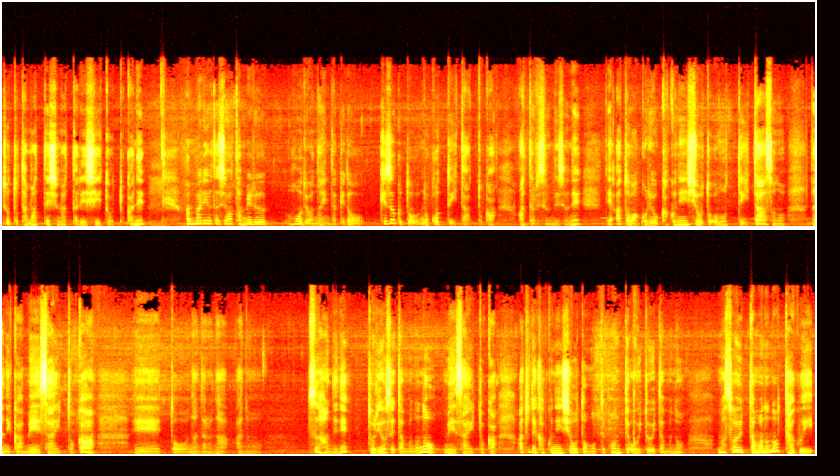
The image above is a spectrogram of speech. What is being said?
ちょっと溜まってしまったレシートとかねあんまり私は貯める方ではないんだけど気づくと残っていたとかあったりするんですよね。であとはこれを確認しようと思っていたその何か明細とかえー、っとなんだろうなあの通販でね取り寄せたものの明細とか後で確認しようと思ってポンって置いといたもの、まあ、そういったものの類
